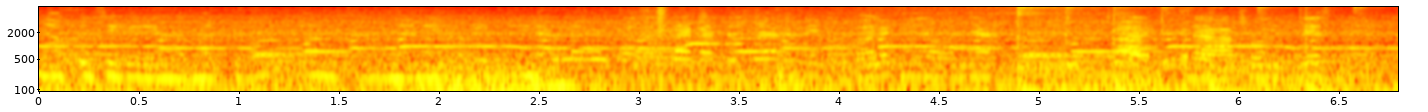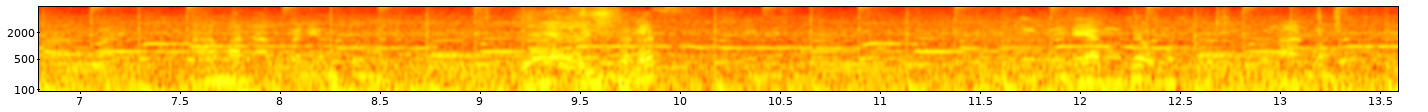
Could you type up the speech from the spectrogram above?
Napon siguro yung mga ito. Aman ang paniuntung. Ya, gusto na. Kaya mong siya, mas gusto ko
